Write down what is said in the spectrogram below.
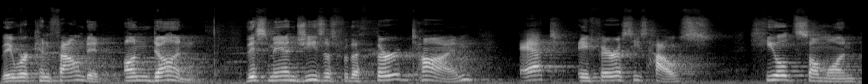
They were confounded, undone. This man, Jesus, for the third time, at a Pharisee's house, healed someone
